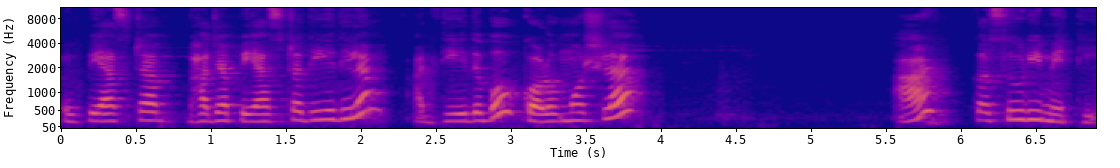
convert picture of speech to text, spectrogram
ওই পেঁয়াজটা, ভাজা পেঁয়াজটা দিয়ে দিলাম আর দিয়ে দেবো গরম মশলা আর কসুরি মেথি।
